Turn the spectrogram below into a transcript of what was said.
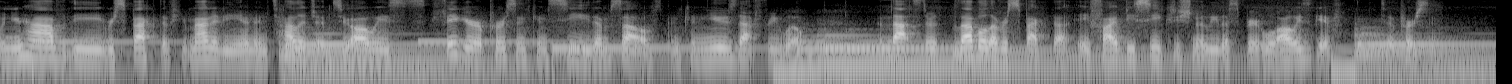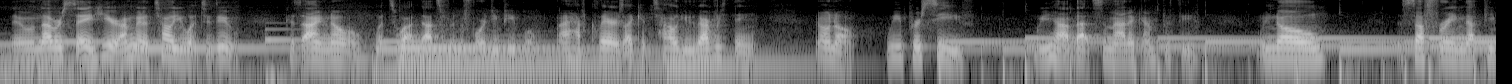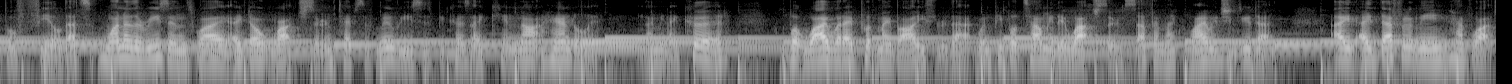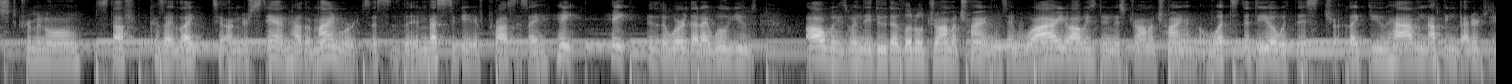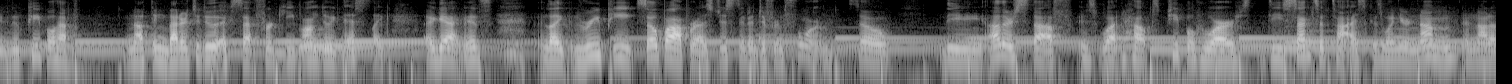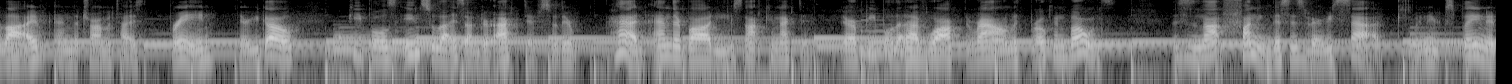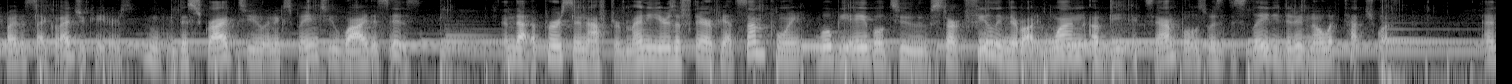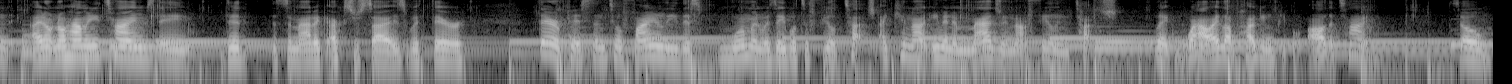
when you have the respect of humanity and intelligence, you always figure a person can see themselves and can use that free will. And that's the level of respect that a 5DC Krishna Lila spirit will always give to a person. They will never say, Here, I'm going to tell you what to do because I know what's what. That's for the 4D people. I have clairs, I can tell you everything. No, no. We perceive, we have that somatic empathy. We know suffering that people feel. That's one of the reasons why I don't watch certain types of movies, is because I cannot handle it. I mean, I could, but why would I put my body through that? When people tell me they watch certain stuff, I'm like, why would you do that? I, I definitely have watched criminal stuff because I like to understand how the mind works. This is the investigative process. I hate, hate is the word that I will use always when they do the little drama triangle. It's like, why are you always doing this drama triangle? What's the deal with this? like, do you have nothing better to do? Do people have nothing better to do except for keep on doing this? Like, again, it's like repeat soap operas just in a different form. So, the other stuff is what helps people who are desensitized because when you're numb and not alive and the traumatized brain, there you go people's insula is underactive, so their head and their body is not connected. There are people that have walked around with broken bones. This is not funny. This is very sad. When you explain it by the psychoeducators who describe to you and explain to you why this is. And that a person, after many years of therapy, at some point will be able to start feeling their body. One of the examples was this lady didn't know what touch was. And I don't know how many times they did the somatic exercise with their therapist until finally this woman was able to feel touch. I cannot even imagine not feeling touch. Like, wow, I love hugging people all the time. So,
